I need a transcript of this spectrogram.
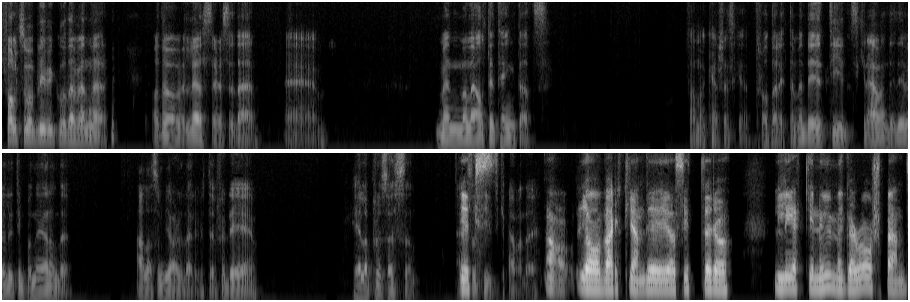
folk som har blivit goda vänner. Och då löser det sig där. Eh, men man har alltid tänkt att fan, man kanske ska prodda lite. Men det är tidskrävande. Det är väldigt imponerande. Alla som gör det där ute. För det är hela processen är så Ex- tidskrävande. Ja, ja verkligen. Det, jag sitter och leker nu med garageband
